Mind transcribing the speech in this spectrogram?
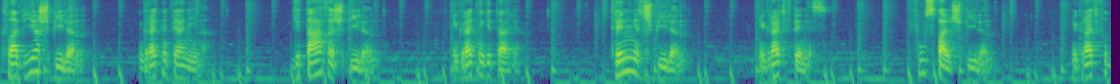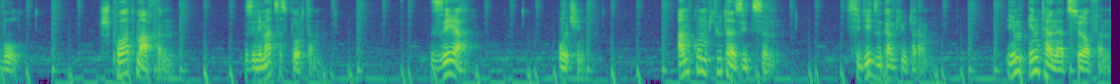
Spielen. Играть на пианино. Gitarre spielen. Играть на гитаре. Tennis spielen. Играть в теннис. Fußball spielen. Играть в футбол. Sport machen. Заниматься спортом. Sehr. Очень. Am Computer sitzen. Сидеть за компьютером. Im Internet surfen.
